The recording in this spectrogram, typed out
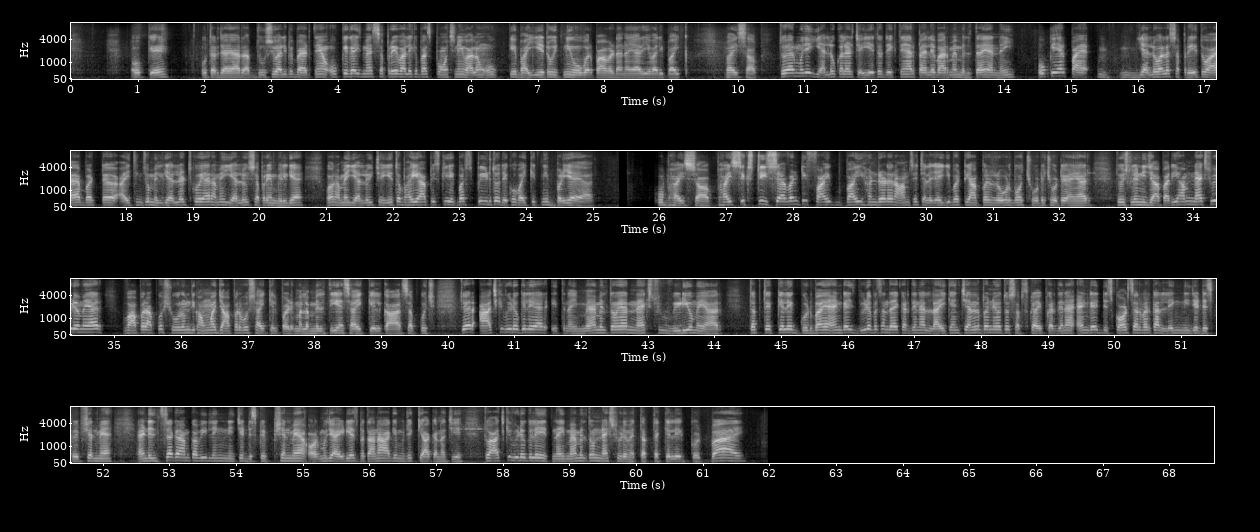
ओके उतर जाए यार, अब दूसरी वाली पे बैठते हैं। ओके गाइज़ मैं स्प्रे वाले के पास पहुँचने वाला हूँ। ओके भाई, ये तो इतनी ओवर पावर्ड है ना यार, ये वाली बाइक भाई साहब तो यार मुझे येलो कलर चाहिए तो देखते हैं यार पहले बार में मिलता है या नहीं। ओके यार येलो वाला स्प्रे तो आया बट आई थिंक जो मिल गया लेट्स को यार, हमें येलो ही स्प्रे मिल गया है, और हमें येलो ही चाहिए। तो भाई आप इसकी एक बार स्पीड तो देखो भाई, कितनी बढ़िया है यार। ओ भाई साहब, भाई sixty seventy five by hundred आराम से चले जाएगी, बट यहाँ पर रोड बहुत छोटे छोटे हैं यार तो इसलिए नहीं जा पा रही। हम नेक्स्ट वीडियो में यार, वहाँ पर आपको शोरूम दिखाऊँगा, जहाँ पर वो साइकिल पड़े मतलब मिलती है साइकिल कार सब कुछ। तो यार, आज की वीडियो के लिए यार इतना ही। मैं मिलता हूँ यार नेक्स्ट वीडियो में यार। तब तक के लिए good bye and guys video पसंद आए कर देना लाइक एंड चैनल पर नहीं हो तो सब्सक्राइब कर देना एंड गाइज़ डिस्कॉर्ड सर्वर का लिंक नीचे डिस्क्रिप्शन में है एंड इंस्टाग्राम का भी लिंक नीचे डिस्क्रिप्शन में है और मुझे आइडियाज़ बताना आगे मुझे क्या करना चाहिए। तो आज की वीडियो के लिए इतना ही, मैं मिलता हूँ नेक्स्ट वीडियो में, तब तक के लिए गुड बाय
